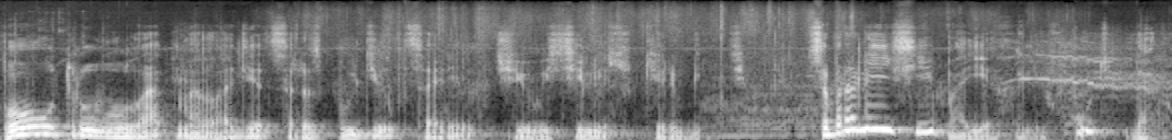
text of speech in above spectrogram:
Поутру Булат молодец разбудил царевича и Василису Кирбить. Собрались и поехали в путь дорогу.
